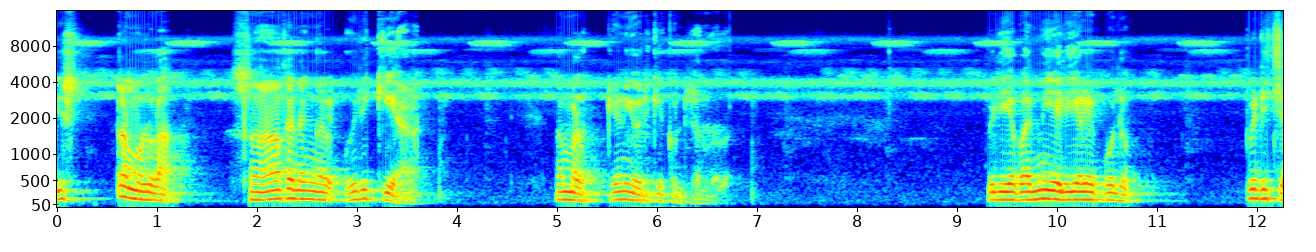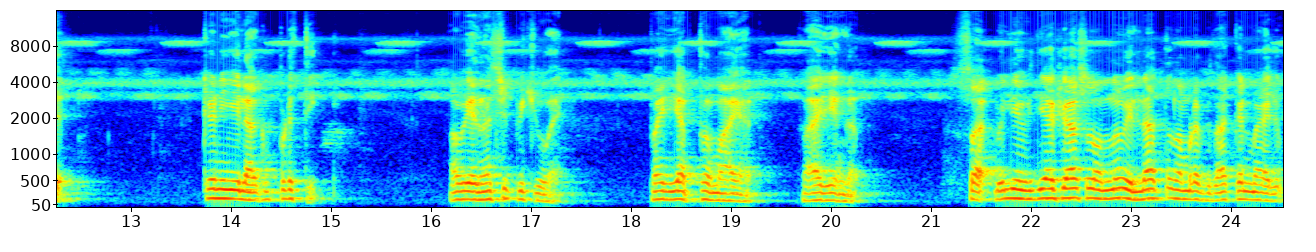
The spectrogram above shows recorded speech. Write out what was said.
ഇഷ്ടമുള്ള സാധനങ്ങൾ ഒരുക്കിയാണ് നമ്മൾ കെണി ഒരുക്കിക്കൊണ്ടിരുന്നത് വലിയ പന്നി എലികളെ പോലും പിടിച്ച് കെണിയിൽ അകപ്പെടുത്തി അവയെ നശിപ്പിക്കുവാൻ പര്യാപ്തമായ കാര്യങ്ങൾ. വലിയ വിദ്യാഭ്യാസമൊന്നും ഇല്ലാത്ത നമ്മുടെ പിതാക്കന്മാരും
